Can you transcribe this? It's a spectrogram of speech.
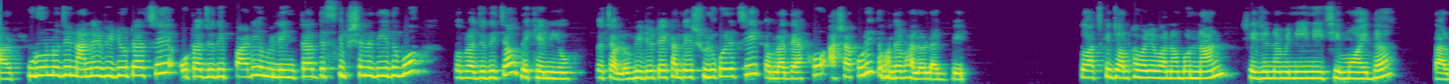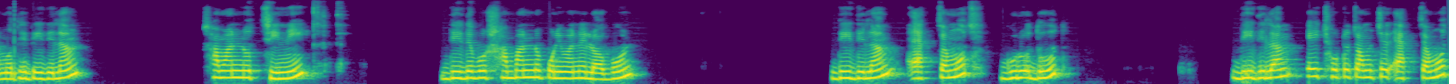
আর পুরোনো যে নানের ভিডিওটা আছে, ওটা যদি পারি, আমি লিঙ্কটা ডিসক্রিপশনে দিয়ে দেবো। তোমরা যদি চাও, দেখে নিও। তো চলো, ভিডিওটা এখান থেকে শুরু করেছি। তোমরা দেখো, আশা করি তোমাদের ভালো লাগবে। তো আজকে জলখাবারে বানাবো নান, সেই জন্য আমি নিয়ে নিয়েছি ময়দা। তার মধ্যে দিয়ে দিলাম সামান্য চিনি। দিয়ে দেবো সামান্য পরিমাণে লবণ। দিয়ে দিলাম এক চামচ গুঁড়ো দুধ। দিয়ে দিলাম এই ছোট চামচের এক চামচ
